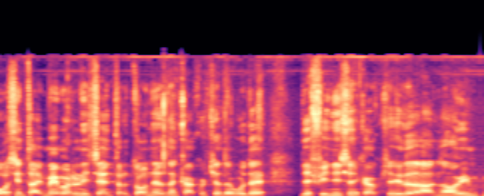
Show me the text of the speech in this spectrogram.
osim taj memorialni centar, to ne znam kako će da bude definisan i kako će da ide, a na ovim,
